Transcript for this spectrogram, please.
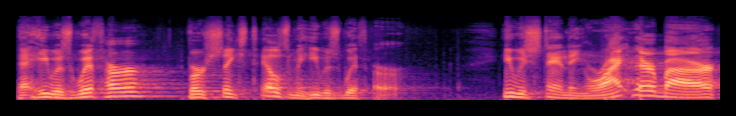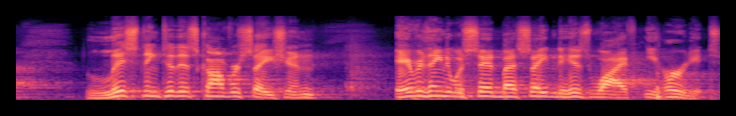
that he was with her. Verse 6 tells me he was with her. He was standing right there by her, listening to this conversation. Everything that was said by Satan to his wife, he heard it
